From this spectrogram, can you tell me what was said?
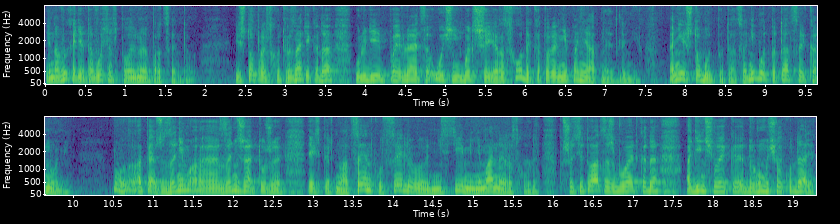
И на выходе это 8,5%. И что происходит? Вы знаете, когда у людей появляются очень большие расходы, которые непонятные для них, они что будут пытаться? Они будут пытаться экономить. Ну, опять же, заним- э, занижать ту же экспертную оценку с целью нести минимальные расходы. Потому что ситуация же бывает, когда один человек э, другому человеку дарит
